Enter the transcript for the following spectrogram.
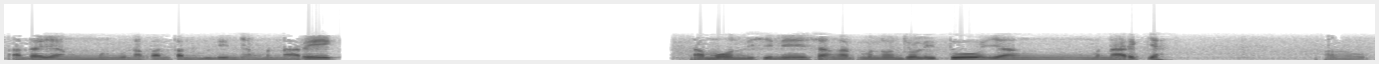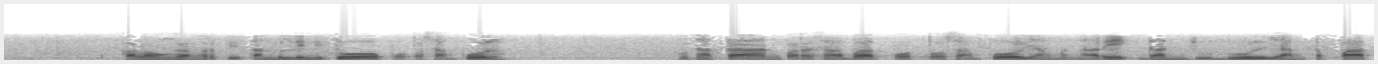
Ada yang menggunakan tanbelin yang menarik, namun di sini sangat menonjol itu yang menarik ya. Uh, kalau nggak ngerti tanbelin itu foto sampul, gunakan para sahabat foto sampul yang menarik dan judul yang tepat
